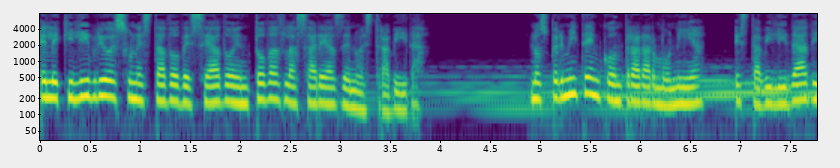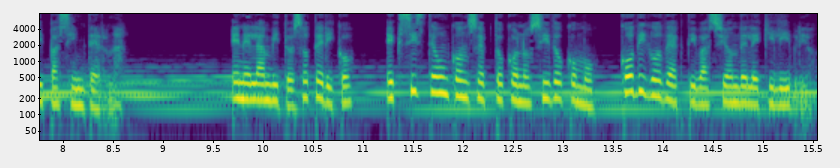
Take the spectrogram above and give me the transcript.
El equilibrio es un estado deseado en todas las áreas de nuestra vida. Nos permite encontrar armonía, estabilidad y paz interna. En el ámbito esotérico, existe un concepto conocido como código de activación del equilibrio.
